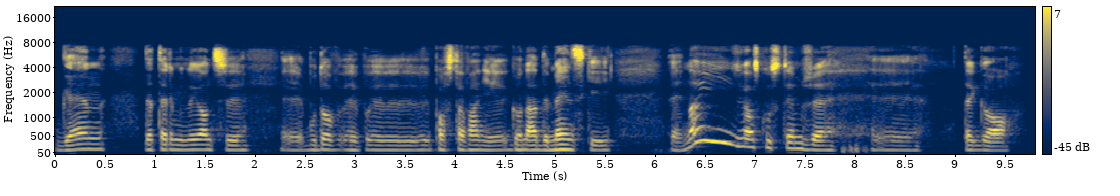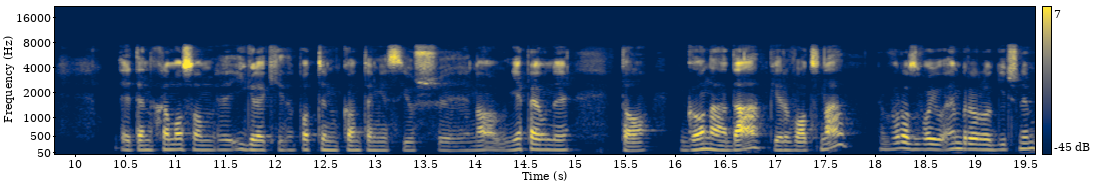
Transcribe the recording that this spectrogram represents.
gen determinujący e, budowę, e, powstawanie gonady męskiej. E, no i w związku z tym, że tego, ten chromosom Y pod tym kątem jest już no, niepełny, to gonada pierwotna w rozwoju embryologicznym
